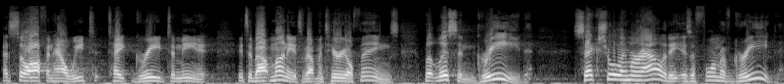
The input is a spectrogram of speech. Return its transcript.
That's so often how we t- take greed to mean it. It's about money, it's about material things. But listen, greed, sexual immorality is a form of greed.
